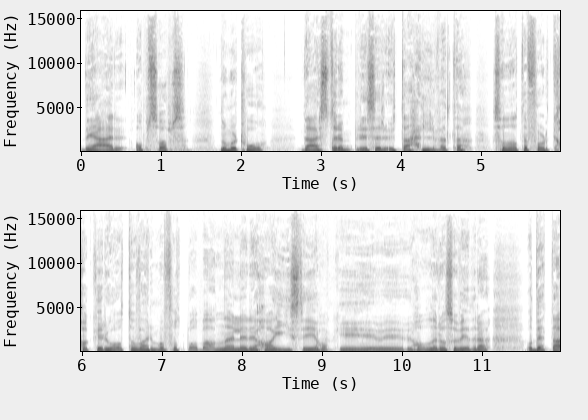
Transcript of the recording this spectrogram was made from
Det er obs, obs. Nummer to, det er strømpriser ut av helvete, sånn at folk har ikke råd til å varme opp fotballbanene eller ha is i hockeyhaller osv. Og, så og dette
